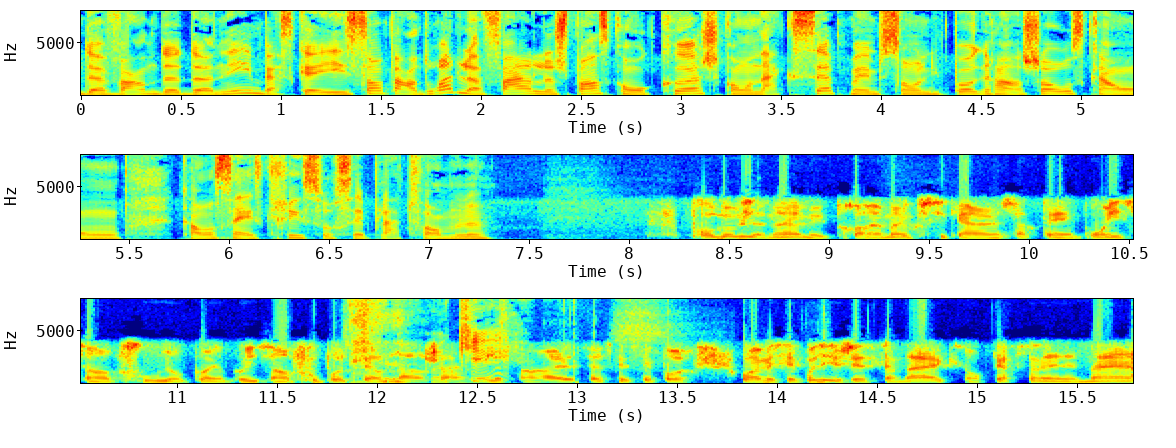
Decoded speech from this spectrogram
de vente de données? Parce qu'ils sont en droit de le faire. Je pense qu'on coche, qu'on accepte, même si on ne lit pas grand-chose quand on, quand on s'inscrit sur ces plateformes-là. Probablement, mais probablement aussi qu'à un certain point, il s'en fout. Là. Il s'en fout pas de perdre de l'argent. Parce que c'est pas. Ouais, mais c'est pas les gestionnaires qui sont personnellement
